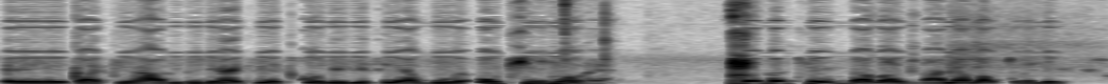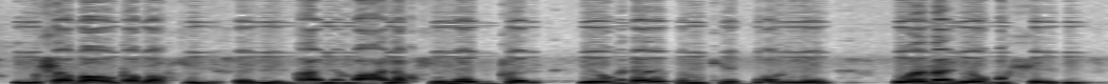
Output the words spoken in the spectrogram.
eh kade ihambile yathi esikoleni siyabuya uthini wena? Sebetheni labazali abagcwele umhlaba wonke abafundisela ingane mahala kufuneki phela yonke into lesimkhiphi bolumeni wena nje ubuhleli nje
